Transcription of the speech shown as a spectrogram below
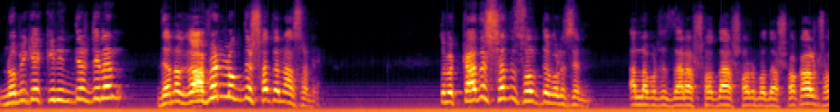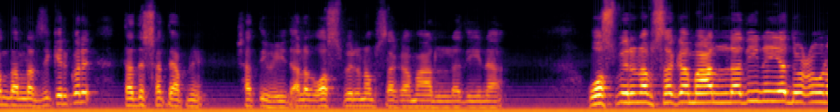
নবীকে কি নির্দেশ দিলেন? যেন গাফের লোকদের সাথে না চলে। তবে কাদের সাথে চলতে বলেছেন? আল্লাহ বলছে যারা সদা সর্বদা সকাল সন্ধ্যা আল্লাহর জিকির করে তাদের সাথে আপনি সাথী হয়ে যান। আল্লাহ ওয়াসবির নফসাকা মা আল্লাদিনা واصبر نفسك مع الذين يدعون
